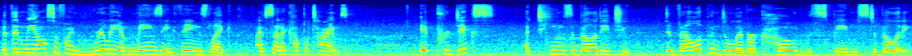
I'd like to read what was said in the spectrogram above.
But then we also find really amazing things like I've said a couple times, it predicts a team's ability to develop and deliver code with speed and stability.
